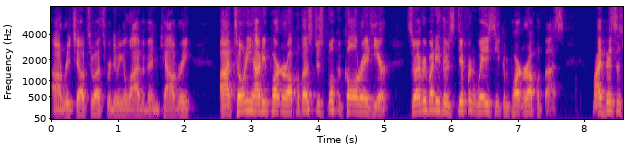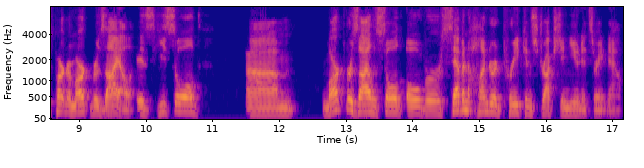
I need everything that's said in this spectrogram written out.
uh, reach out to us. We're doing a live event in Calgary. Uh, Tony, how do you partner up with us? Just book a call right here. So everybody, there's different ways you can partner up with us. My business partner, Mark Verzile, is he sold um, Mark Verzile has sold over 700 pre-construction units right now,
